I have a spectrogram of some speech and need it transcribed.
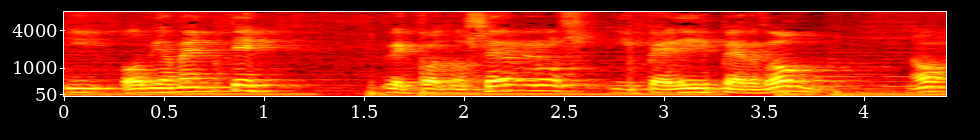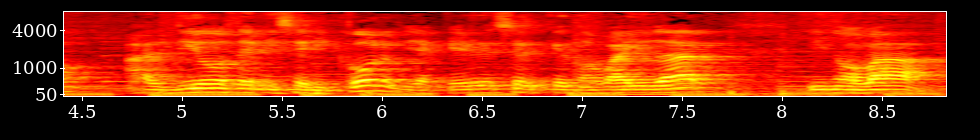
y obviamente reconocerlos y pedir perdón, ¿no? Al Dios de misericordia, que es el que nos va a ayudar y nos va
